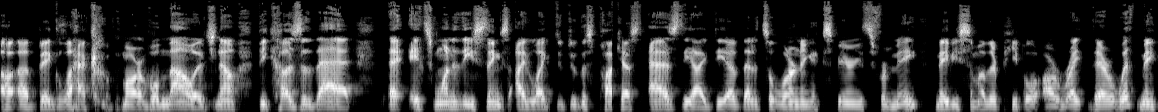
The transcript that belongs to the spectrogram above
a, a big lack of Marvel knowledge. Now, because of that, uh, it's one of these things. I like to do this podcast as the idea that it's a learning experience for me. Maybe some other people are right there with me,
